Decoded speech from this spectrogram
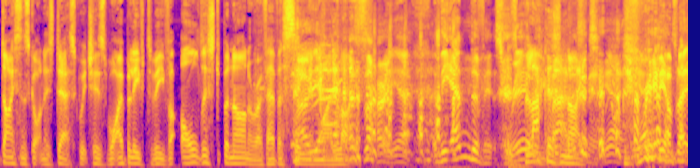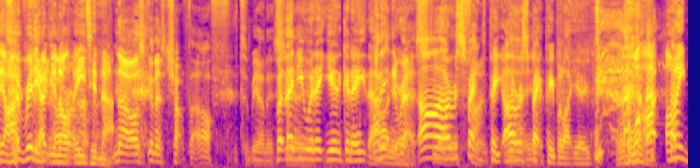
Dyson's got on his desk, which is what I believe to be the oldest banana I've ever seen Oh, in my life. Sorry, yeah. The end of it's really Black as bad, night. isn't it? Yeah, yeah. really, I'm, I really hope you're not eating that. No, I was going to chop that off, to be honest. but then yeah, you yeah. would you're going to eat that. I'd eat the rest, Oh, yeah, I respect fine. people. I respect yeah. people like you. well, I, I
